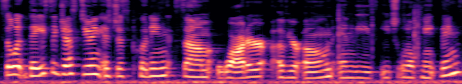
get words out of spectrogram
So what they suggest doing is just putting some water of your own in these each little paint things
